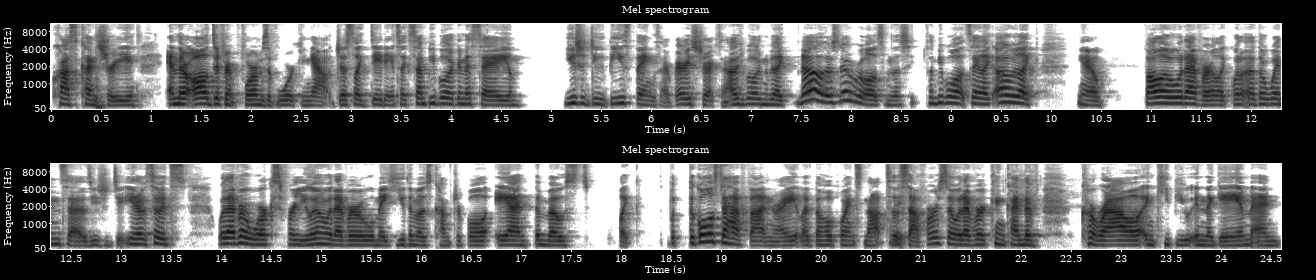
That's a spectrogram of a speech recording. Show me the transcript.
cross country, and they're all different forms of working out, just like dating. It's like some people are going to say, you should do these things are very strict. And other people are going to be like, no, there's no rules. And some people will say like, oh, like, you know, follow whatever, like what other wind says you should do, you know, so it's whatever works for you and whatever will make you the most comfortable and the most like, but the goal is to have fun, right? Like the whole point's not to right. suffer. So whatever can kind of corral and keep you in the game and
